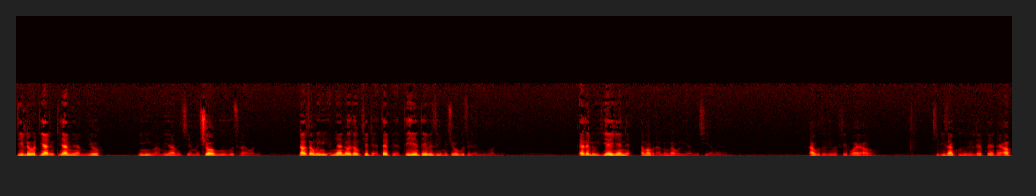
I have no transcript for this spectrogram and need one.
ဒီလိုတရားသူတရားမြတ်မျိုးမိမိမှာမရမချင်းမလျှော့ဘူးဆိုတာပါလေနောက်ဆုံးမိမိအမြန်ဆုံးဖြစ်တဲ့အသက်ပဲတည်ရင်တည်ပါစီမလျှော့ဘူးဆိုတဲ့အနေပေါ့လေအဲ့ဒါလိုရဲရဲနဲ့သမဗရာလုံလဝရိယမျိုးရှိရမယ်အကုသိုလ်တွေမဖြစ်ဖွားရအောင်ရှိပြီးသားကုသိုလ်တွေလည်းပယ်နိုင်အောင်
